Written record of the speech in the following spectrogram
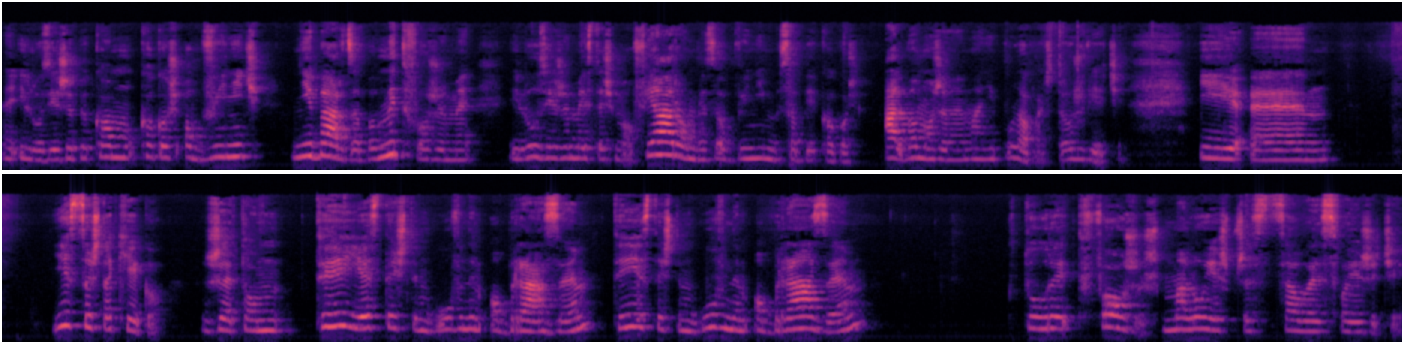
e, iluzje. Żeby komu, kogoś obwinić, nie bardzo, bo my tworzymy iluzję, że my jesteśmy ofiarą, więc obwinimy sobie kogoś, albo możemy manipulować, to już wiecie. I e, jest coś takiego, że to ty jesteś tym głównym obrazem, ty jesteś tym głównym obrazem, który tworzysz, malujesz przez całe swoje życie.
